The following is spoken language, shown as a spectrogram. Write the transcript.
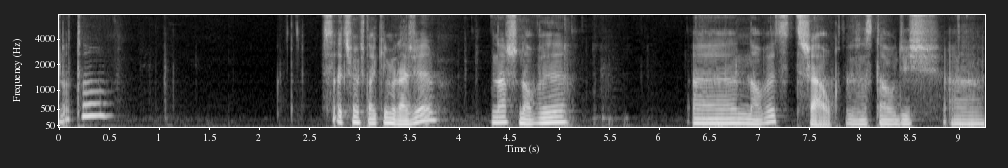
no to wsadźmy w takim razie nasz nowy e, nowy strzał, który został gdzieś e,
